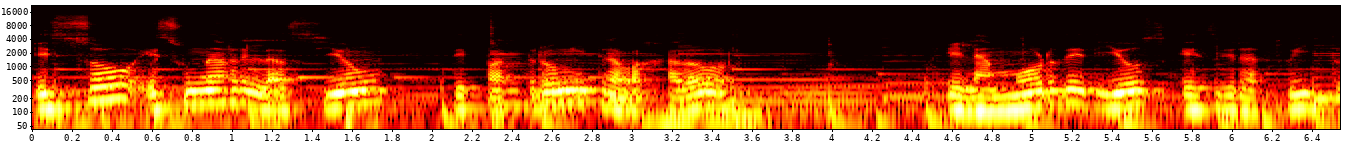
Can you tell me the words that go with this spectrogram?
Eso es una relación de patrón y trabajador. El amor de Dios es gratuito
